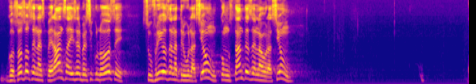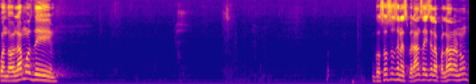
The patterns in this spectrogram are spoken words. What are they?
gozosos en la esperanza, dice el versículo 12, sufridos en la tribulación, constantes en la oración. Cuando hablamos de, Gozosos en la esperanza, dice la palabra, ¿no?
